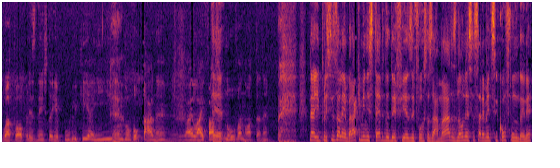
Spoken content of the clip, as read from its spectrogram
o atual presidente da República e aí é. mandou voltar, né? Vai lá e faz é. de novo a nota, né? Não, e precisa lembrar que Ministério da Defesa e Forças Armadas não necessariamente se confundem, né?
